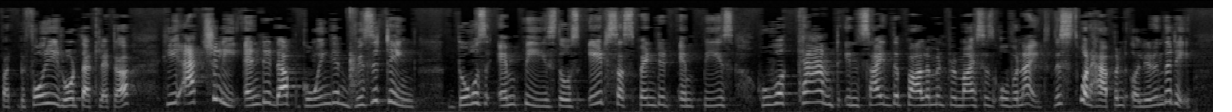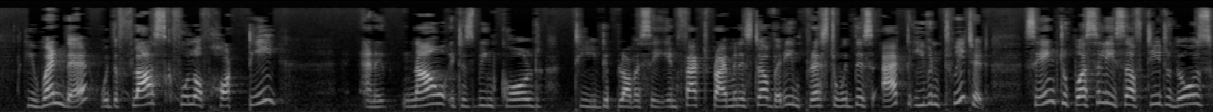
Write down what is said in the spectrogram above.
But before he wrote that letter, he actually ended up going and visiting those MPs, those eight suspended MPs who were camped inside the parliament premises overnight. This is what happened earlier in the day. He went there with a flask full of hot tea and it, now it is being called tea diplomacy. In fact, Prime Minister, very impressed with this act, even tweeted saying to personally serve tea to those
